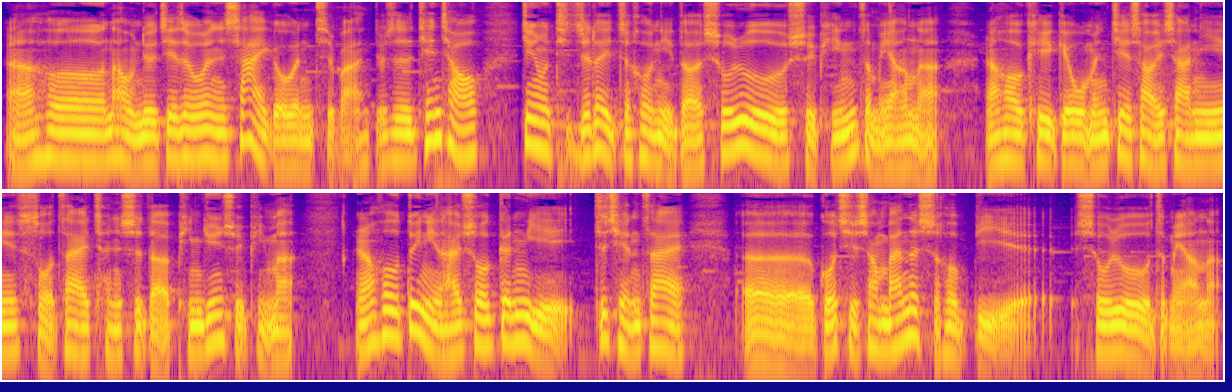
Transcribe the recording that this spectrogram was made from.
然后那我们就接着问下一个问题吧，就是天桥进入体制内之后，你的收入水平怎么样呢？然后可以给我们介绍一下你所在城市的平均水平吗？然后对你来说，跟你之前在呃国企上班的时候比，收入怎么样呢？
